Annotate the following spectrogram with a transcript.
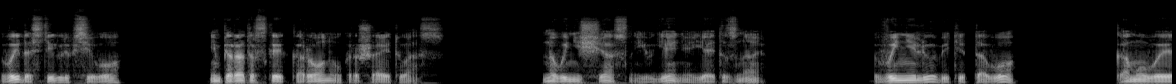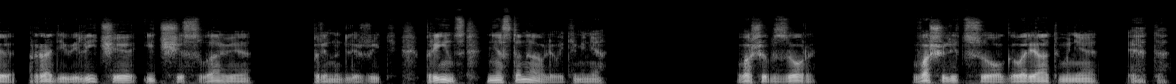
Вы достигли всего. Императорская корона украшает вас. Но вы несчастны, Евгения, я это знаю. Вы не любите того, кому вы ради величия и тщеславия принадлежите. Принц, не останавливайте меня. Ваши взоры, ваше лицо говорят мне это.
